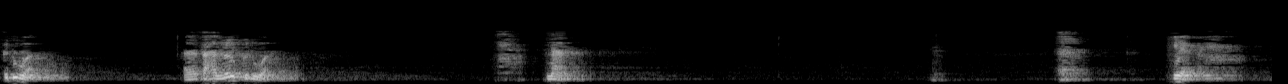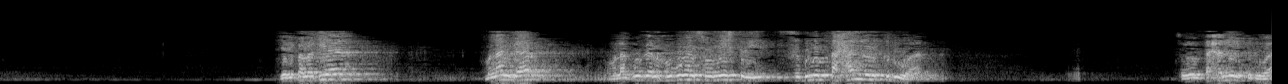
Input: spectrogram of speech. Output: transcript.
Kedua. Ada tahallul kedua. Nah, Iya. Jadi kalau dia melanggar melakukan hubungan suami istri sebelum tahallul kedua, sebelum tahallul kedua,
